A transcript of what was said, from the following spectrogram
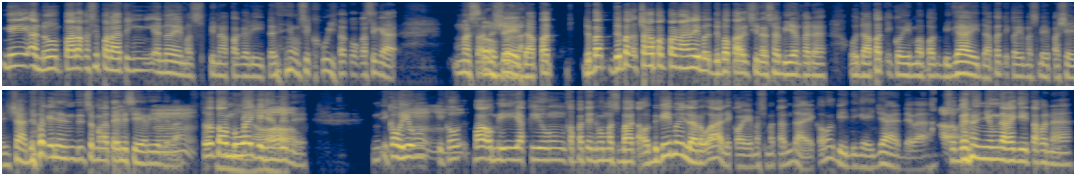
may ano para kasi parating ano eh mas pinapagalitan yung si kuya ko kasi nga mas ano siya eh, dapat 'di ba 'di ba tsaka pag panganay ba 'di ba parang sinasabihan ka na o dapat ikaw yung mapagbigay, dapat ikaw yung mas may pasyensya, 'di ba ganyan din sa mga teleserye, 'di ba? Mm. Sa totoong buhay Mm, ganyan oo. din eh. Ikaw yung Mm. ikaw pa umiiyak yung kapatid mo mas bata, o bigay mo yung laruan, ikaw yung mas matanda, ikaw magbibigay diyan, 'di ba? So ganun yung nakikita ko na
